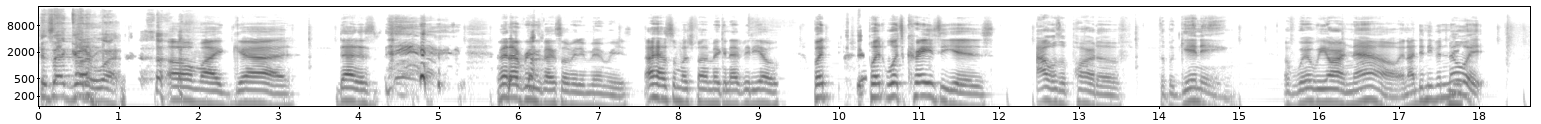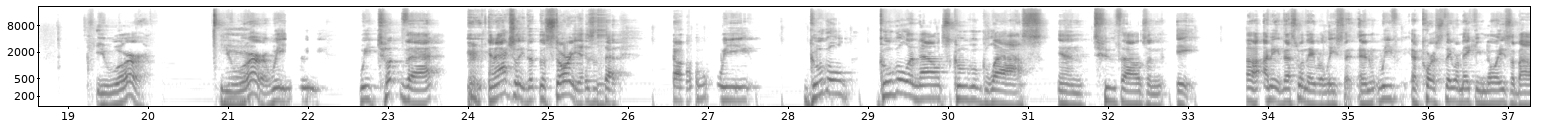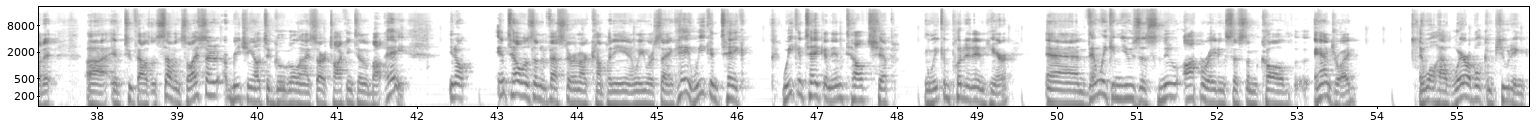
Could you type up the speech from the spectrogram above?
Is that good or what? oh, oh my god. That is Man, that brings back so many memories. I had so much fun making that video. But but what's crazy is I was a part of the beginning of where we are now and I didn't even know it. You were. You Yeah. were. We we we took that, and actually, the, the story is, is that uh, we Google Google announced Google Glass in 2008. Uh, I mean, that's when they released it, and we, of course, they were making noise about it uh, in 2007. So I started reaching out to Google, and I started talking to them about, hey, you know, Intel was an investor in our company, and we were saying, hey, we can take we can take an Intel chip and we can put it in here. And then we can use this new operating system called android. And we'll have wearable computing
